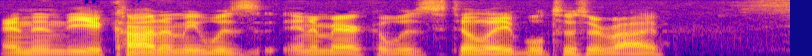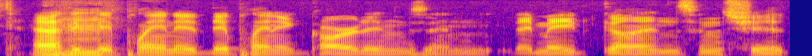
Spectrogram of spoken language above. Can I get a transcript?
And then the economy was in America was still able to survive. And I think Mhm. they planted they planted gardens and they made guns and shit.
